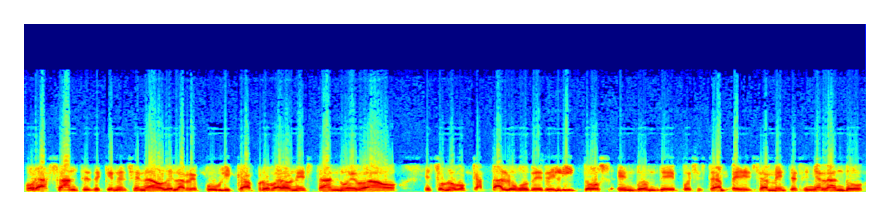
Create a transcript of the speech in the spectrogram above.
horas antes de que en el Senado de la República aprobaron esta nueva este nuevo catálogo de delitos en donde pues están precisamente señalando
